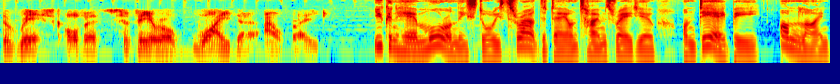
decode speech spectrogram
the risk of a severe or wider outbreak. You can hear more on these stories throughout the day on Times Radio, on DAB, online,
